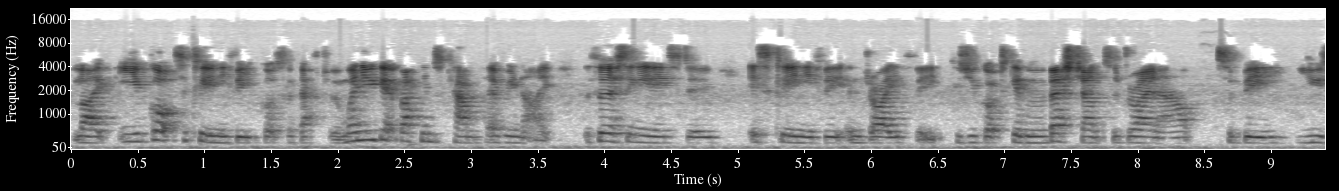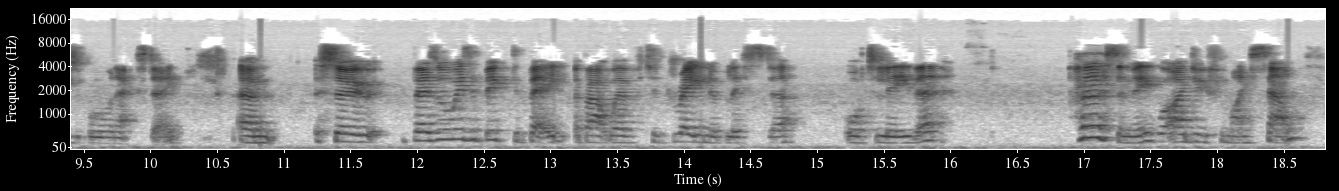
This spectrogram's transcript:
Like you've got to clean your feet, you've got to look after them. When you get back into camp every night, the first thing you need to do is clean your feet and dry your feet because you've got to give them the best chance of drying out to be usable the next day. Um, so there's always a big debate about whether to drain a blister or to leave it. Personally, what I do for myself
